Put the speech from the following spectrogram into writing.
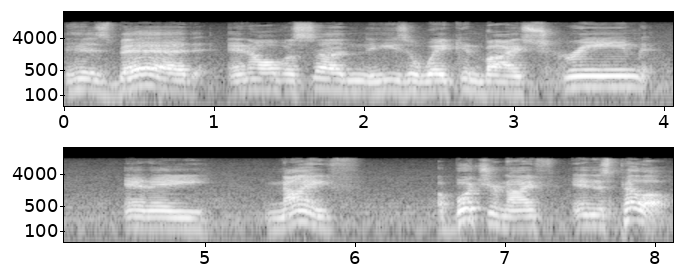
his bed and all of a sudden he's awakened by a scream and a knife a butcher knife in his pillow.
